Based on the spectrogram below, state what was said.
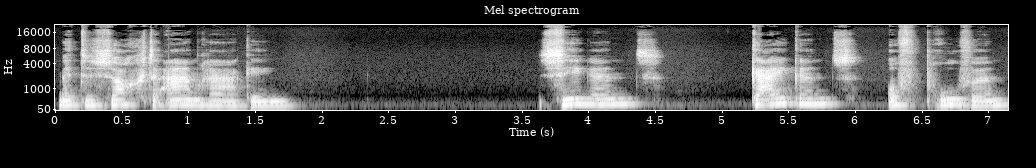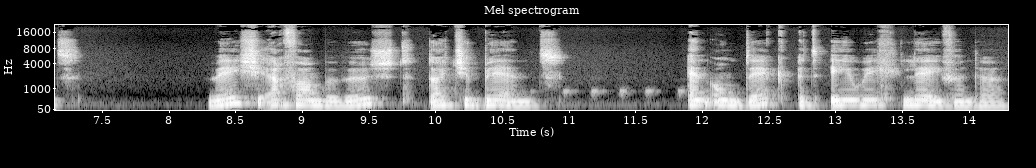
met de zachte aanraking. Zingend, kijkend of proevend, Wees je ervan bewust dat je bent en ontdek het eeuwig levende.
